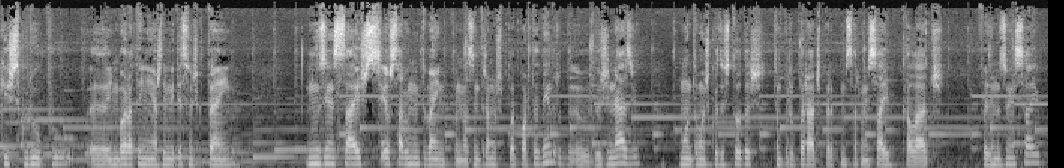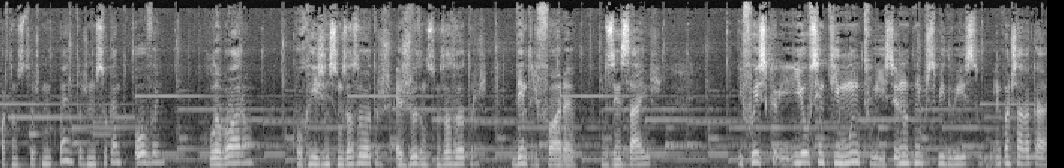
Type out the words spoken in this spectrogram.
porque este grupo, eh, embora tenha as limitações que tem, nos ensaios eles sabem muito bem quando nós entramos pela porta dentro do, do ginásio, montam as coisas todas, estão preparados para começar o ensaio, calados, fazemos o ensaio, portam-se todos muito bem, todos no seu canto, ouvem, colaboram, corrigem-se uns aos outros, ajudam-se uns aos outros, dentro e fora dos ensaios. E foi isso que e eu senti muito isso. Eu não tinha percebido isso enquanto estava cá.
